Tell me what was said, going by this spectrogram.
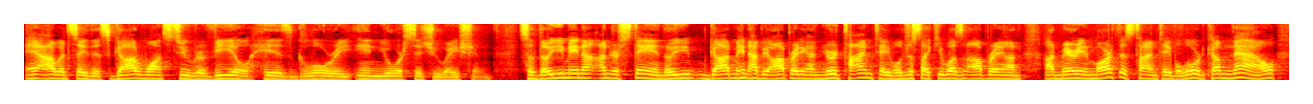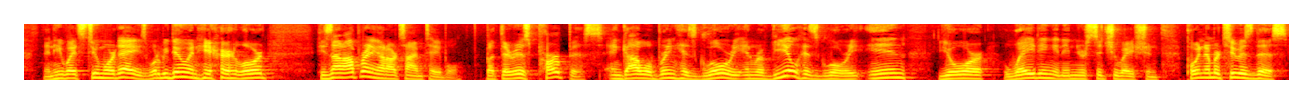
And I would say this God wants to reveal His glory in your situation. So, though you may not understand, though you, God may not be operating on your timetable, just like He wasn't operating on, on Mary and Martha's timetable, Lord, come now. And He waits two more days. What are we doing here, Lord? He's not operating on our timetable but there is purpose, and God will bring His glory and reveal His glory in your waiting and in your situation. Point number two is this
